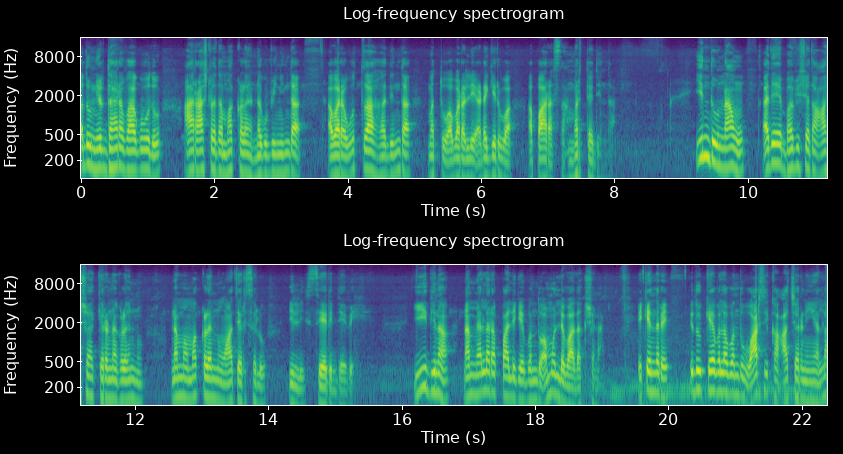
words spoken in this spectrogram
ಅದು ನಿರ್ಧಾರವಾಗುವುದು ಆ ರಾಷ್ಟ್ರದ ಮಕ್ಕಳ ನಗುವಿನಿಂದ, ಅವರ ಉತ್ಸಾಹದಿಂದ ಮತ್ತು ಅವರಲ್ಲಿ ಅಡಗಿರುವ ಅಪಾರ ಸಾಮರ್ಥ್ಯದಿಂದ. ಇಂದು ನಾವು ಅದೇ ಭವಿಷ್ಯದ ಆಶಾ ಕಿರಣಗಳನ್ನು ನಮ್ಮ ಮಕ್ಕಳನ್ನು ಆಚರಿಸಲು ಇಲ್ಲಿ ಸೇರಿದ್ದೇವೆ. ಈ ದಿನ ನಮ್ಮೆಲ್ಲರ ಪಾಲಿಗೆ ಒಂದು ಅಮೂಲ್ಯವಾದ ಕ್ಷಣ. ಏಕೆಂದರೆ ಇದು ಕೇವಲ ಒಂದು ವಾರ್ಷಿಕ ಆಚರಣೆಯಲ್ಲ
